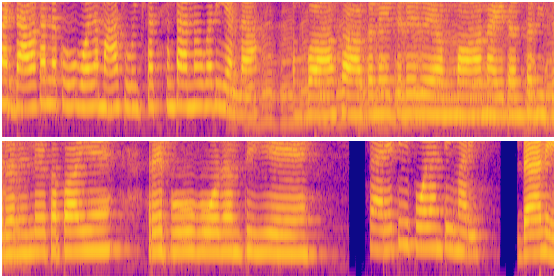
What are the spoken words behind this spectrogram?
మరి దావకల్లకు పోదామా? చూపించుకొచ్చుకుంటా అన్నావు కదా ఇయ్యాల. అబ్బా సాతనైతే లేదే అమ్మా నైట్ అంతా నిద్రని లేకపాయే. రేపు పోదాం తీయే. సరే తీ పోదాం తీ మరి. దాని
